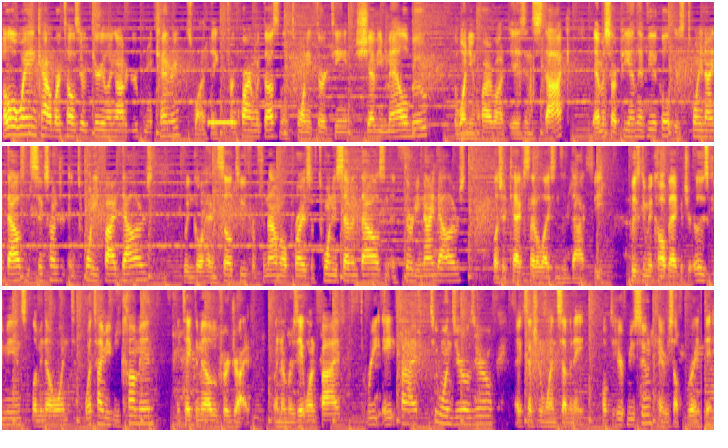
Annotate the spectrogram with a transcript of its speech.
Hello, Wayne. Kyle Bartels here with Gary Lang Auto Group in McHenry. Just want to thank you for inquiring with us on the 2013 Chevy Malibu. The one you inquired about is in stock. The MSRP on that vehicle is $29,625. We can go ahead and sell to you for a phenomenal price of $27,039 plus your tax, title, license, and doc fee. Please give me a call back at your earliest convenience. Let me know when, what time you can come in and take the Malibu for a drive. My number is 815 385 2100, extension 178. Hope to hear from you soon. Have yourself a great day.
